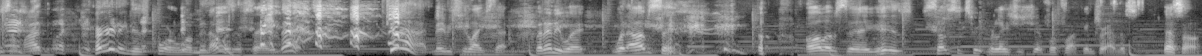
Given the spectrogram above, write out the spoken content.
Some- hurting this poor woman. I wasn't saying that. God, maybe she likes that. But anyway, what I'm saying, all I'm saying is substitute relationship for fucking Travis. That's all.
